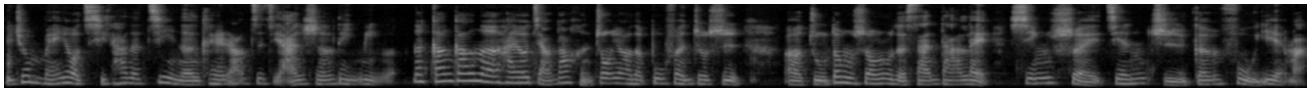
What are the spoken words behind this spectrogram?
你就没有其他的技能可以让自己安身立命了。那刚刚呢，还有讲到很重要的部分，就是呃，主动收入的三大类：薪水、兼职跟副业嘛。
